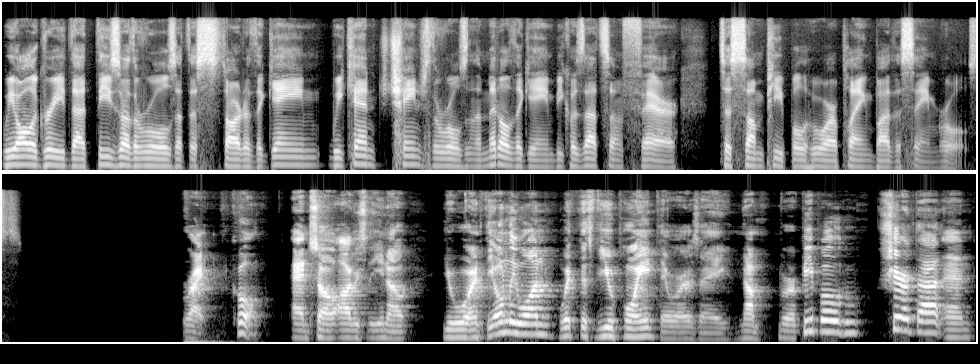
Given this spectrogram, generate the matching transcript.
we all agreed that these are the rules at the start of the game. We can't change the rules in the middle of the game because that's unfair to some people who are playing by the same rules. Right. Cool. And so obviously, you know, you weren't the only one with this viewpoint. There was a number of people who shared that, and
